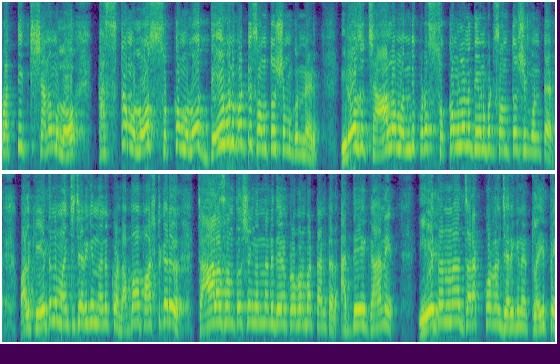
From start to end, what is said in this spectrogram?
ప్రతి క్షణములో కష్టములో సుఖములో దేవుని బట్టి సంతోషంగా ఉన్నాడు. ఈరోజు చాలా మంది కూడా సుఖంలోనే దేవుని బట్టి సంతోషంగా ఉంటారు. వాళ్ళకి ఏదైనా మంచి జరిగింది అనుకోండి అబ్బా పాస్టర్ గారు చాలా సంతోషంగా ఉందండి దేవుని కృపను బట్టి అంటారు. అదే కానీ ఏదన్నా జరగకూడదు జరిగినట్లయితే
